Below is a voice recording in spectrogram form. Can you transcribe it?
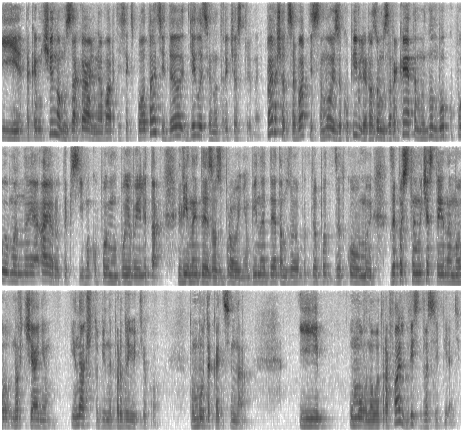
І таким чином загальна вартість експлуатації ділиться на три частини. Перша це вартість самої закупівлі разом з ракетами. Ну, ми купуємо не аеротаксі, ми купуємо бойовий літак. Він йде з озброєнням, він йде там з додатковими запасними частинами, навчанням. Інакше тобі не продають його. Тому така ціна. І умовно, от Рафаль 225.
